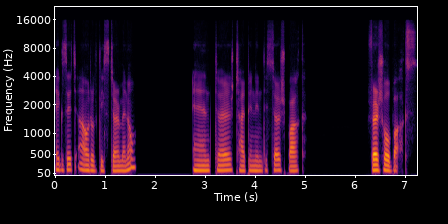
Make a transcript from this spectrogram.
exit out of this terminal and uh, type in in the search box VirtualBox.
